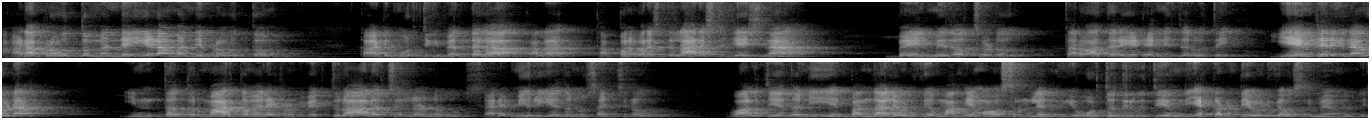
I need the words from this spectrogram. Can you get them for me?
ఆడ ప్రభుత్వం మందే ఈడ మంది ప్రభుత్వం. కాటి మూర్తికి పెద్దగా అలా తప్పని పరిస్థితుల్లో అరెస్ట్ చేసినా బెయిల్ మీద వచ్చాడు. తర్వాత జరిగేటన్నీ జరుగుతాయి. ఏం జరిగినా కూడా ఇంత దుర్మార్గమైనటువంటి వ్యక్తుల ఆలోచనలు ఉండవు. సరే మీరు ఏదో నువ్వు సచ్చినవు. వాళ్ళతో ఏదో నీ బంధాలు ఎవరికి మాకేం అవసరం లేదు. నువ్వు ఎవరితో తిరుగుతూ ఏముంది? ఎక్కడుంటే ఎవరికి అవసరం ఏముంది?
